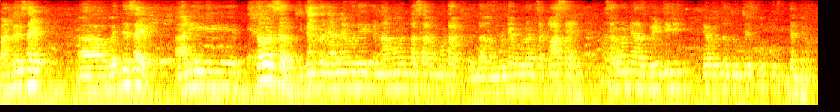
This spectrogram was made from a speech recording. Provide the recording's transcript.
पांढरे साहेब वैद्य साहेब आणि तवर सर ज्यांचा जालन्यामध्ये एक नामवंत असा मोठा मोठ्या मुलांचा क्लास आहे. सर्वांनी आज भेट दिली. त्याबद्दल तुमचे खूप खूप धन्यवाद.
